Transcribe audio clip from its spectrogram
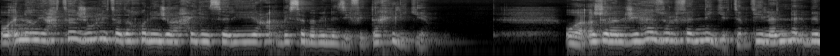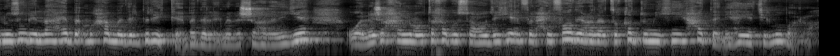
وأنه يحتاج لتدخل جراحي سريع بسبب النزيف الداخلي. وأجرى الجهاز الفني تبديلا بنزول اللاعب محمد البريك بدلا من الشهراني ونجح المنتخب السعودي في الحفاظ على تقدمه حتى نهاية المباراة.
